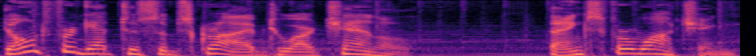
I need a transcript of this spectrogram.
don't forget to subscribe to our channel. Thanks for watching.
